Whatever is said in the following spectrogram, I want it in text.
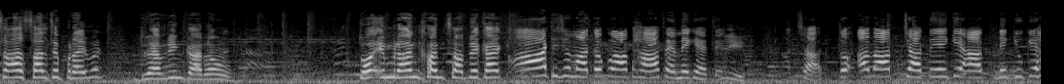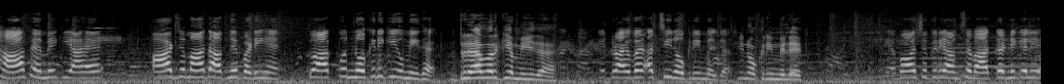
सात साल से प्राइवेट ड्राइवरिंग कर रहा हूँ। तो इमरान खान साहब ने कहा आठ जमातों को आप हाफ़ एम ए कहते हैं। अच्छा तो अब आप चाहते हैं कि आपने क्योंकि हाफ़ एम ए किया है आठ जमात आपने पढ़ी है तो आपको नौकरी की उम्मीद है? ड्राइवर की उम्मीद है। कि ड्राइवर अच्छी नौकरी मिल जाए। अच्छी नौकरी मिले। ठीक है बहुत शुक्रिया हमसे बात करने के लिए।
